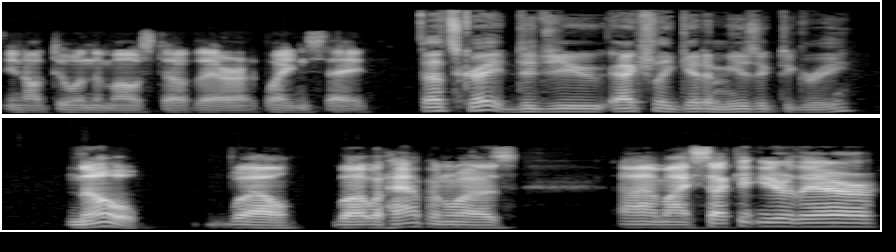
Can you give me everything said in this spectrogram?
you know, doing the most of there at Wayne State. That's great. Did you actually get a music degree? No. Well, but what happened was uh, my second year there,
